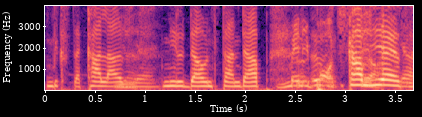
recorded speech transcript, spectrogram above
mix the colors, Yes. Yeah. kneel down, stand up. Many uh, pots, Come, yeah. yes, Yeah.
